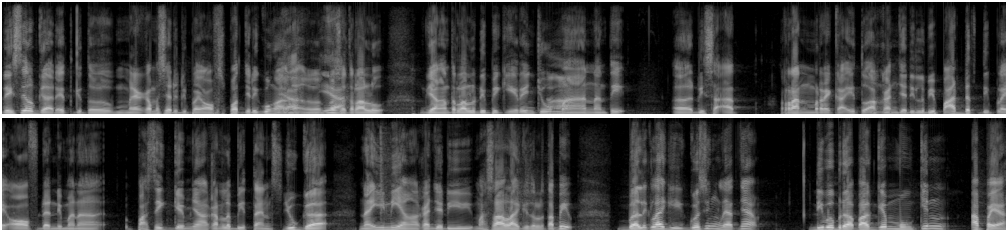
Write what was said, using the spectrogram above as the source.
they still got it gitu. Mereka masih ada di playoff spot, jadi gue nggak Ya, nggak ya. usah terlalu jangan terlalu dipikirin. Cuman nanti eh, di saat run mereka itu akan jadi lebih padat di playoff dan di mana pasti gamenya akan lebih tense juga. Nah ini yang akan jadi masalah gitu loh. Tapi balik lagi, gue sih ngelihatnya di beberapa game mungkin apa ya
